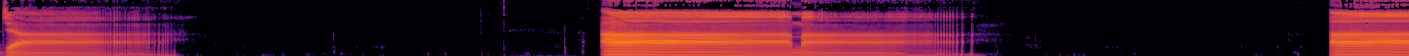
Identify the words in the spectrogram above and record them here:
Aja. Ama. Ala.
